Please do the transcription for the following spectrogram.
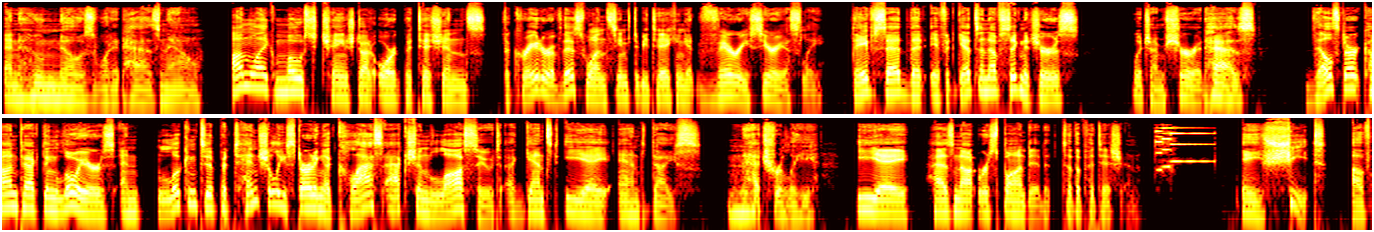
And who knows what it has now. Unlike most Change.org petitions, the creator of this one seems to be taking it very seriously. They've said that if it gets enough signatures, which I'm sure it has, they'll start contacting lawyers and look into potentially starting a class action lawsuit against EA and DICE. Naturally, EA has not responded to the petition. A sheet of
